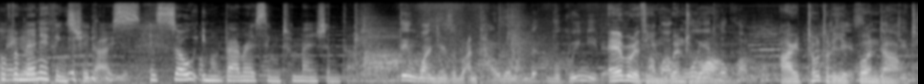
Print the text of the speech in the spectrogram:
over many things she does. It's so embarrassing to mention them. Everything went wrong. I totally burned out.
